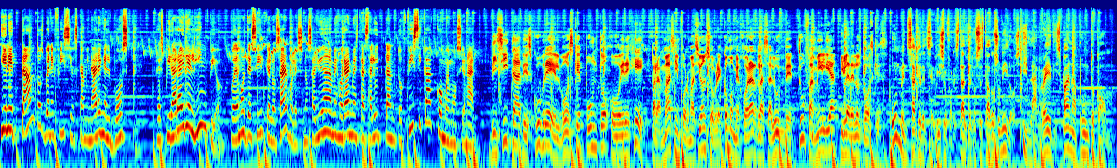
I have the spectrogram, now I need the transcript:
Tiene tantos beneficios caminar en el bosque, respirar aire limpio. Podemos decir que los árboles nos ayudan a mejorar nuestra salud tanto física como emocional. Visita descubreelbosque.org para más información sobre cómo mejorar la salud de tu familia y la de los bosques. Un mensaje del Servicio Forestal de los Estados Unidos y la redhispana.com.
